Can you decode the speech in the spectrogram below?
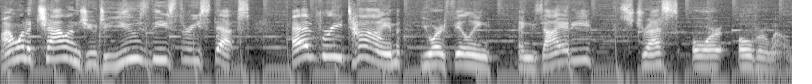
I want to challenge you to use these three steps every time you are feeling anxiety, stress, or overwhelm.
